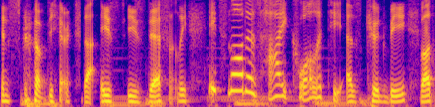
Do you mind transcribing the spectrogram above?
and scrub the air. That is is definitely it's not as high quality as could be, but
